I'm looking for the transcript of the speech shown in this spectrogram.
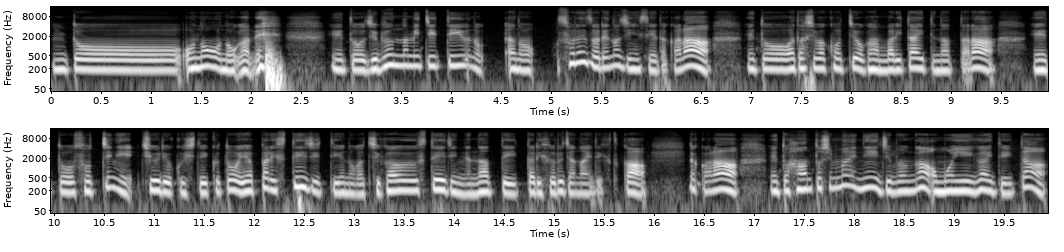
うんとおのおのがね えと自分の道っていうのあのそれぞれの人生だから、えっと、私はこっちを頑張りたいってなったら、えっと、そっちに注力していくとやっぱりステージっていうのが違うステージになっていったりするじゃないですか。だから、えっと、半年前に自分が思い描いていた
